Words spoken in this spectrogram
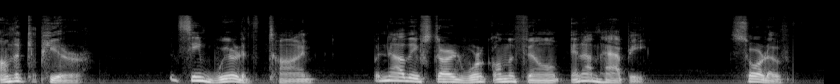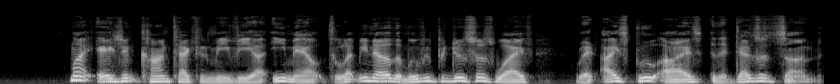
on the computer. It seemed weird at the time, but now they've started work on the film and I'm happy. Sort of. My agent contacted me via email to let me know the movie producer's wife read Ice Blue Eyes in the Desert Sun,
